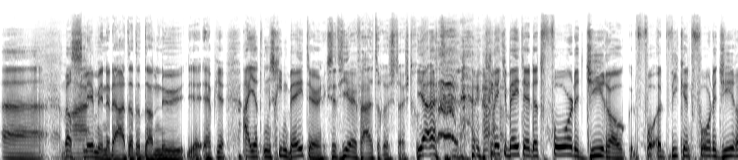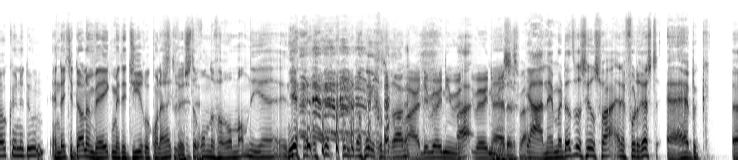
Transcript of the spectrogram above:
Wel maar slim inderdaad dat het dan nu... Heb je, ah, je had het misschien beter... Ik zit hier even uit te rusten als het goed Ja, misschien had je beter dat voor de Giro, voor het weekend voor de Giro kunnen doen. En dat je dan een week met de Giro kon uitrusten. De ronde van Roman die eh, Ja. Kom je dan in gedrang. Maar die wil je niet, Maar- die wil je niet Ja, dat missen. is waar. Ja, nee, maar dat was heel zwaar. En voor de rest eh, heb ik eh,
